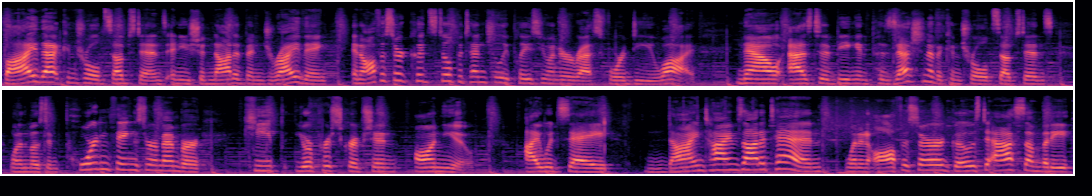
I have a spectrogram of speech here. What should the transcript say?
by that controlled substance and you should not have been driving, an officer could still potentially place you under arrest for DUI. Now, as to being in possession of a controlled substance, one of the most important things to remember keep your prescription on you. I would say nine times out of 10, when an officer goes to ask somebody,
